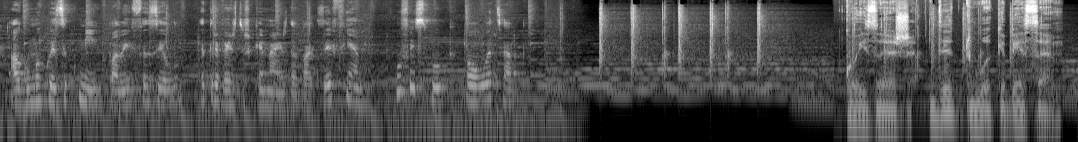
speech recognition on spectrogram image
alguma coisa comigo, podem fazê-lo através dos canais da Vagos FM, o Facebook ou o WhatsApp. Coisas da tua cabeça.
